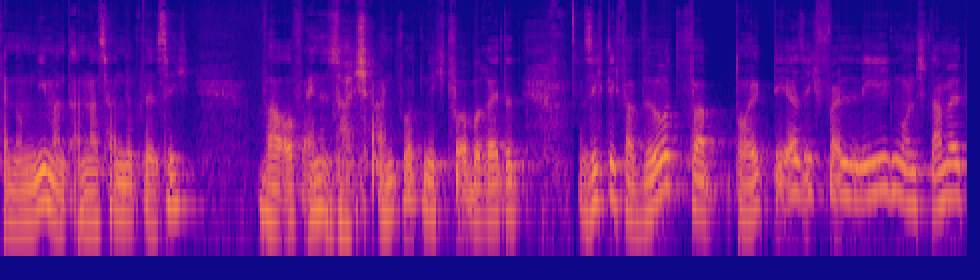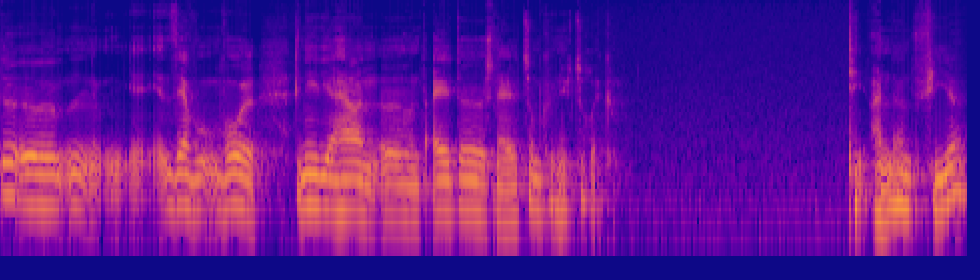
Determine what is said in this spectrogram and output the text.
denn um niemand anders handelte es sich, war auf eine solche Antwort nicht vorbereitet. Sichtlich verwirrt verbeugte er sich verlegen und stammelte äh, sehr wohl, gnädiger Herrn, äh, und eilte schnell zum König zurück. Die anderen vier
